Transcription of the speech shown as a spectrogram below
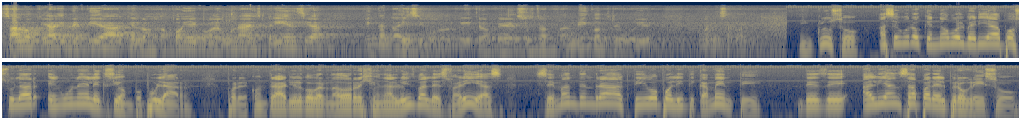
salvo que alguien me pida que los apoye con alguna experiencia, encantadísimo, porque creo que eso trata también contribuir con el desarrollo. Incluso aseguró que no volvería a postular en una elección popular. Por el contrario, el gobernador regional Luis Valdés Farías se mantendrá activo políticamente desde Alianza para el Progreso.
